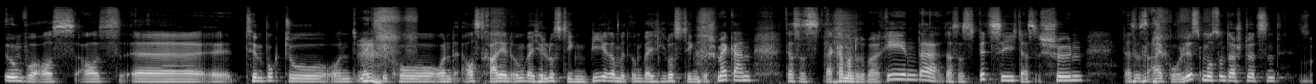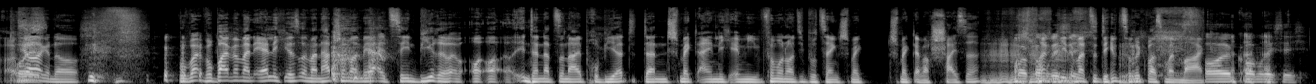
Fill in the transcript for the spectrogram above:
irgendwo aus, aus äh, Timbuktu und Mm. Mexiko und Australien irgendwelche lustigen Biere mit irgendwelchen lustigen Geschmäckern. Das ist, da kann man drüber reden, da, das ist witzig, das ist schön, das ist Alkoholismus unterstützend. Toll. Ja, genau. wobei, wobei, wenn man ehrlich ist und man hat schon mal mehr als zehn Biere äh, äh, international probiert, dann schmeckt eigentlich irgendwie 95 Prozent schmeckt, schmeckt einfach scheiße. Vollkommen Man geht richtig. immer zu dem zurück, was man mag. Vollkommen richtig.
